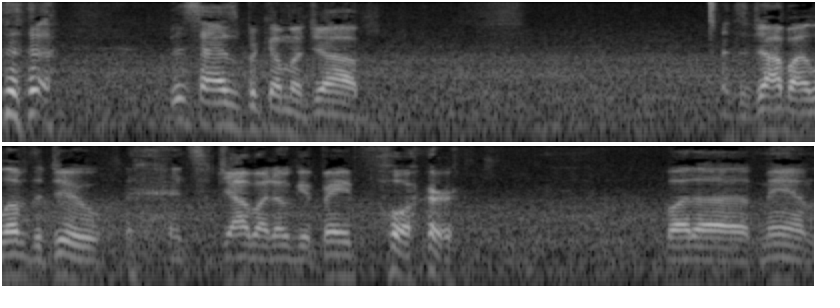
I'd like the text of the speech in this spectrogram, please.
this has become a job. It's a job I love to do. It's a job I don't get paid for. But uh, man,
